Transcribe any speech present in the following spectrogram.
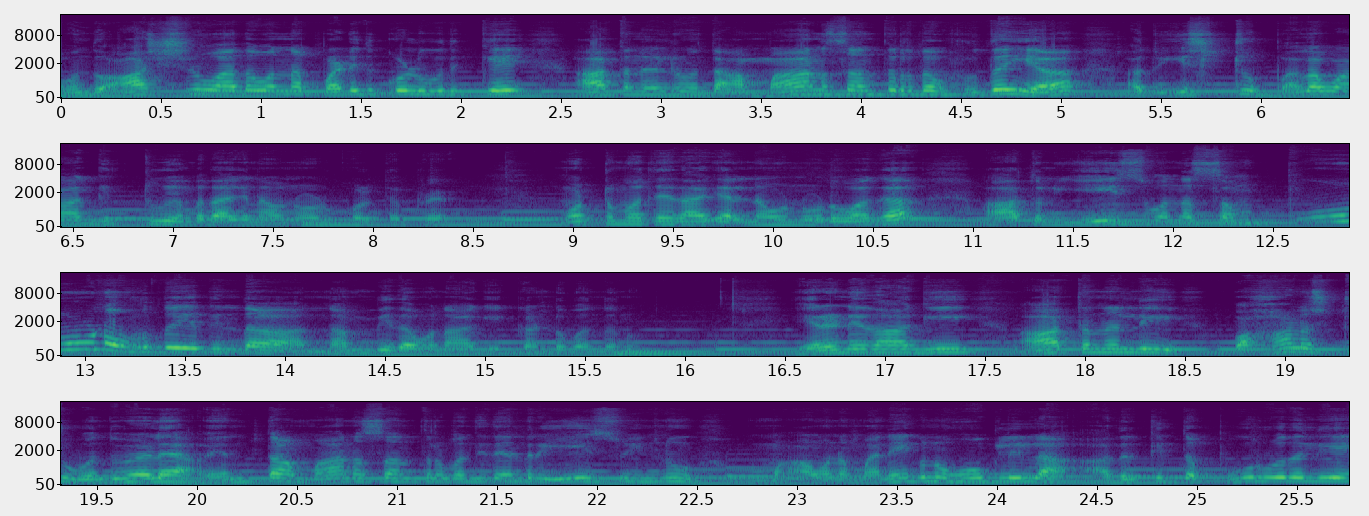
ಒಂದು ಆಶೀರ್ವಾದವನ್ನು ಪಡೆದುಕೊಳ್ಳುವುದಕ್ಕೆ ಆತನಲ್ಲಿರುವಂಥ ಆ ಮಾನಸಾಂತರದ ಹೃದಯ ಅದು ಎಷ್ಟು ಬಲವಾಗಿತ್ತು ಎಂಬುದಾಗಿ ನಾವು ನೋಡ್ಕೊಳ್ತೇವೆ. ಮೊಟ್ಟ ಮೊದಲೇದಾಗಿ ಅಲ್ಲಿ ನಾವು ನೋಡುವಾಗ ಆತನು ಯೇಸುವನ್ನ ಸಂಪೂರ್ಣ ಹೃದಯದಿಂದ ನಂಬಿದವನಾಗಿ ಕಂಡುಬಂದನು ಎರಡನೇದಾಗಿ ಆತನಲ್ಲಿ ಬಹಳಷ್ಟು ಒಂದು ವೇಳೆ ಎಂಥ ಮಾನಸಾಂತರ ಬಂದಿದೆ ಅಂದರೆ ಏಸು ಇನ್ನೂ ಅವನ ಮನೆಗೂ ಹೋಗಲಿಲ್ಲ. ಅದಕ್ಕಿಂತ ಪೂರ್ವದಲ್ಲಿಯೇ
